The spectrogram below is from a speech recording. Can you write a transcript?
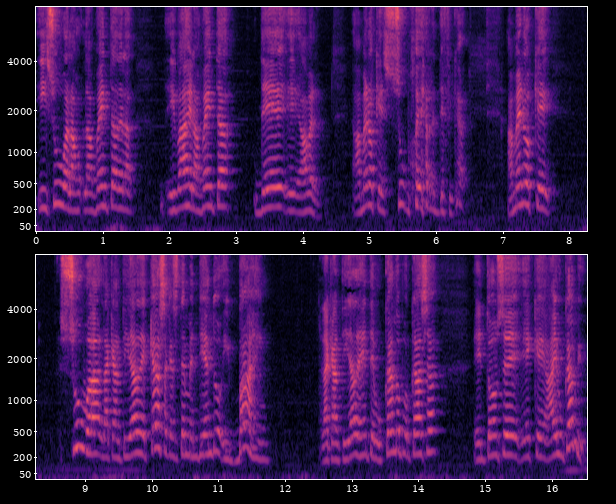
y suba las ventas de la y baje las ventas de eh, a ver a menos que suba voy a rectificar a menos que suba la cantidad de casas que se estén vendiendo y bajen la cantidad de gente buscando por casa entonces es que hay un cambio.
